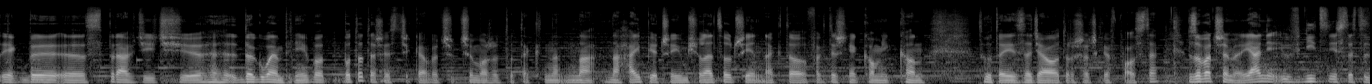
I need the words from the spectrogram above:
jakby e, sprawdzić e, dogłębniej, bo, bo to też jest ciekawe, czy, czy może to tak na, na, na hypie, czy im się lecą, czy jednak to faktycznie Comic Con tutaj zadziałał troszeczkę w Polsce. Zobaczymy. Ja nie, w nic niestety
